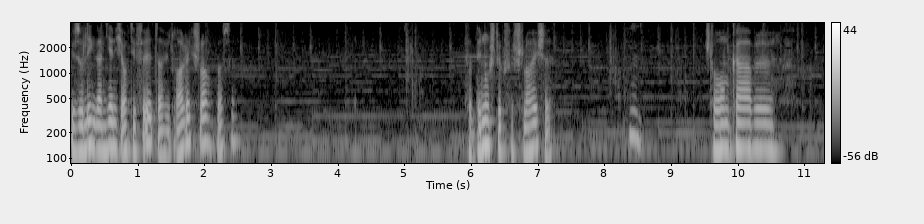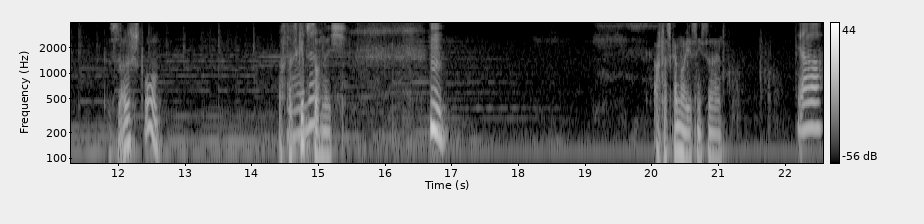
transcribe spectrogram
Wieso liegen dann hier nicht auch die Filter? Hydraulikschlauch, was denn? Verbindungsstück für Schläuche. Hm. Stromkabel. Das ist alles Strom. Ach, das gibt's Seile. doch nicht. Hm. Ach, das kann doch jetzt nicht sein. Ja.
